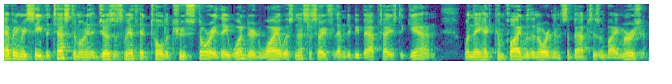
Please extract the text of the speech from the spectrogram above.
Having received the testimony that Joseph Smith had told a true story, they wondered why it was necessary for them to be baptized again when they had complied with an ordinance of baptism by immersion.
